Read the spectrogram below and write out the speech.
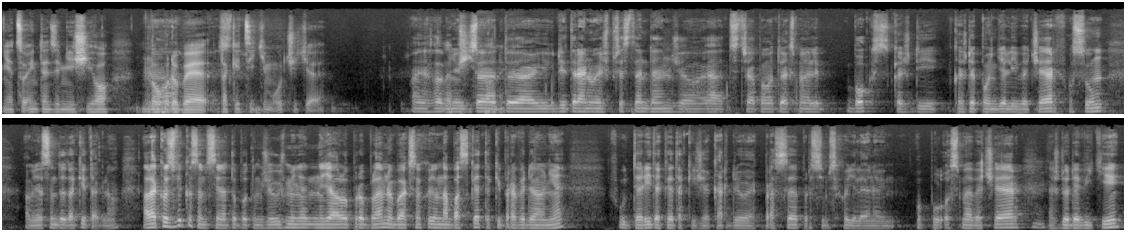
něco intenzivnějšího, dlouhodobě no, taky cítím určitě a hlavně to, to, je, kdy trénuješ přes ten den, že jo. Já si třeba pamatuju, jak jsme měli box každý, každé pondělí večer v 8 a měl jsem to taky tak, no. Ale jako zvykl jsem si na to potom, že už mi nedělalo problém, nebo jak jsem chodil na basket taky pravidelně v úterý, tak to je taky, že kardio jak prase, prosím se chodili, já nevím, o půl osmé večer hmm. až do devíti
